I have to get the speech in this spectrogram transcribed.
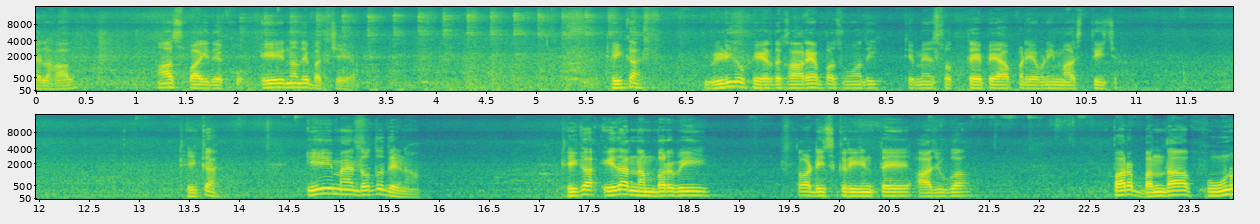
ਫਿਲਹਾਲ। ਆ ਸਫ਼ਾਈ ਦੇਖੋ, ਇਹ ਇਹਨਾਂ ਦੇ ਬੱਚੇ ਆ। ਠੀਕ ਆ? ਵੀਡੀਓ ਫੇਰ ਦਿਖਾ ਰਿਹਾ ਪਸ਼ੂਆਂ ਦੀ, ਕਿਵੇਂ ਸੁੱਤੇ ਪਿਆ ਆਪਣੀ ਆਪਣੀ ਮਸਤੀ 'ਚ। ਠੀਕ ਆ? ਇਹ ਮੈਂ ਦੁੱਧ ਦੇਣਾ। ਠੀਕ ਆ? ਇਹਦਾ ਨੰਬਰ ਵੀ ਤੁਹਾਡੀ ਸਕਰੀਨ ਤੇ ਆ ਜਾਊਗਾ। ਪਰ ਬੰਦਾ ਫੋਨ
